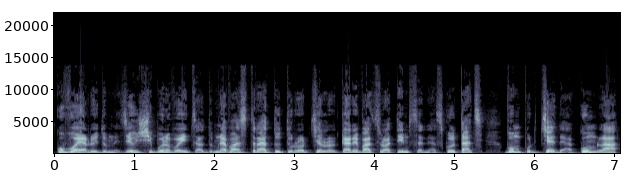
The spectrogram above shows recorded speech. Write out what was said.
Cu voia lui Dumnezeu și bunăvoința dumneavoastră a tuturor celor care v-ați luat timp să ne ascultați, vom procede acum la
